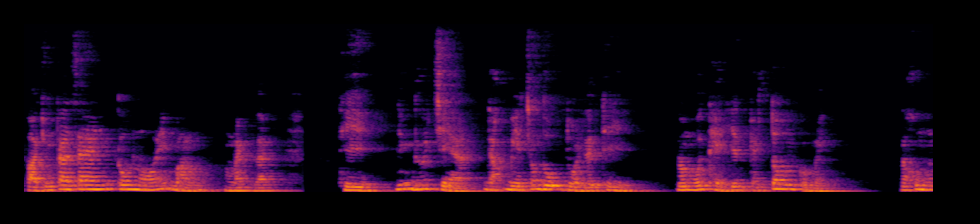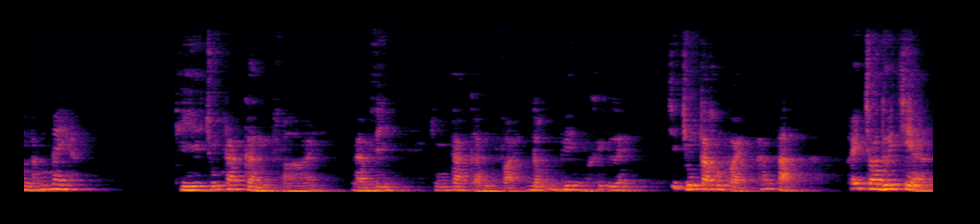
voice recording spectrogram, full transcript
và chúng ta ra những câu nói bằng mệnh lệnh thì những đứa trẻ đặc biệt trong độ tuổi dậy thì nó muốn thể hiện cái tôi của mình. Nó không muốn lắng nghe. Thì chúng ta cần phải làm gì? Chúng ta cần phải động viên và khích lệ. Chứ chúng ta không phải áp đặt. Hãy cho đứa trẻ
